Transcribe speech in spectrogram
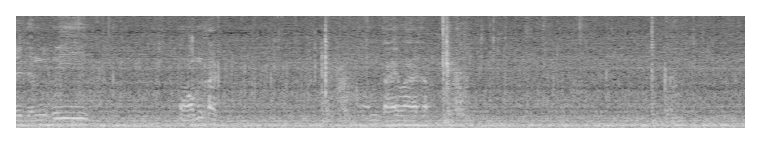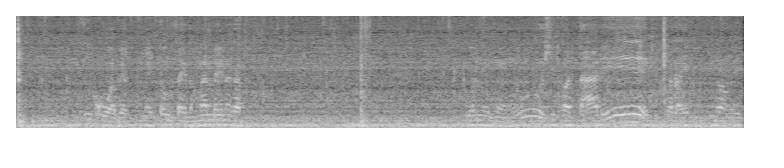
เลยเหลืองหุยหอมครับหอมตายมาครับคือขัวแบบไม่ต้องใส่น้ำมันเลยนะครับวันหนึ่งโอ้คิดพอตาดิคิดอะไรพี่น้องเลย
